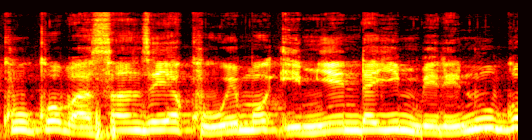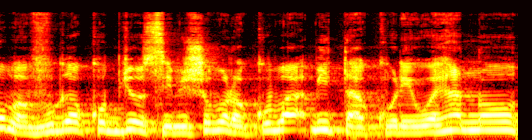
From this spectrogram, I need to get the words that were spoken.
kuko basanze yakuwemo imyenda y'imbere. Nubwo bavuga ko byose bishobora kuba bitakorewe hano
